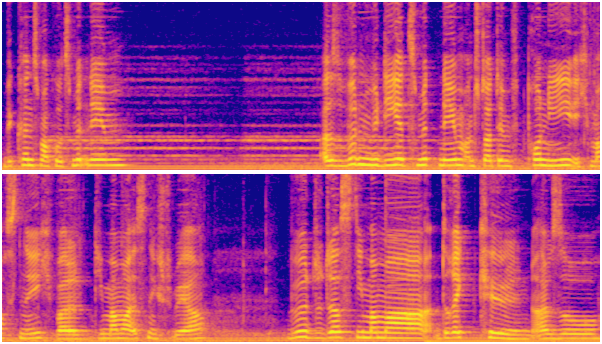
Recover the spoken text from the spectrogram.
Wir können es mal kurz mitnehmen. Also würden wir die jetzt mitnehmen anstatt dem Pony, ich mach's nicht, weil die Mama ist nicht schwer, würde das die Mama direkt killen. Also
